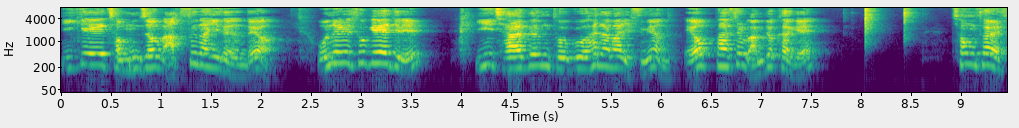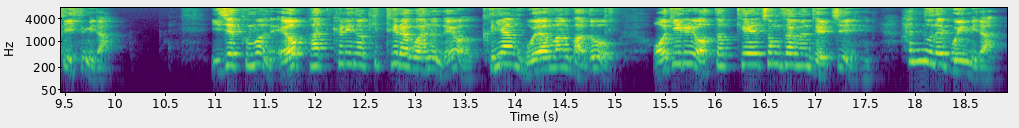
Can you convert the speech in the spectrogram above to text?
이게 점점 악순환이 되는데요. 오늘 소개해드릴 이 작은 도구 하나만 있으면 에어팟을 완벽하게 청소할 수 있습니다. 이 제품은 에어팟 클리너 키트라고 하는데요. 그냥 모양만 봐도 어디를 어떻게 청소하면 될지 한눈에 보입니다.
